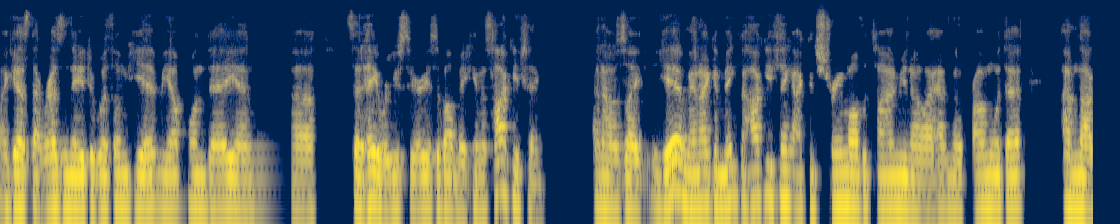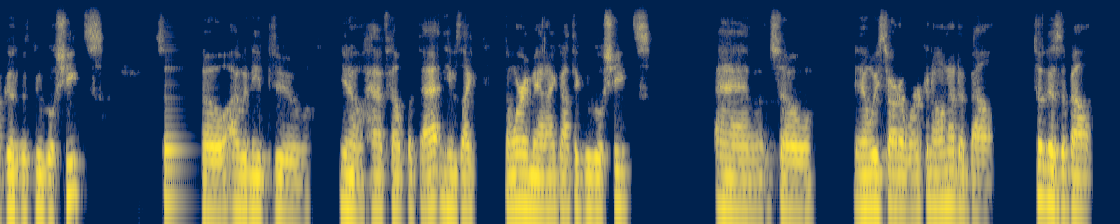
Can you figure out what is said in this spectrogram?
I guess that resonated with him. He hit me up one day and uh, said, Hey, were you serious about making this hockey thing? And I was like, Yeah, man, I can make the hockey thing. I can stream all the time. You know, I have no problem with that. I'm not good with Google Sheets. So I would need to, you know, have help with that. And he was like, Don't worry, man, I got the Google Sheets. And so, know, we started working on it about, took us about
